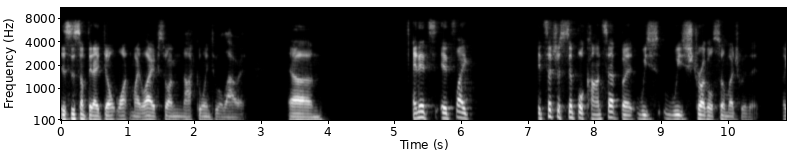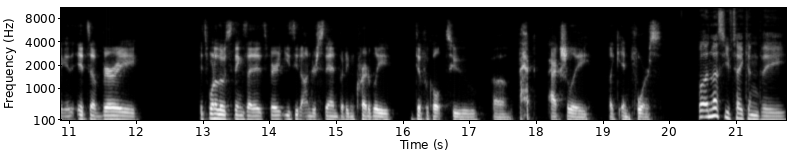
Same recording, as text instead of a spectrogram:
this is something i don't want in my life so i'm not going to allow it. Um and it's it's like it's such a simple concept but we we struggle so much with it. Like it, it's a very it's one of those things that it's very easy to understand but incredibly difficult to um, actually like enforce. Well, unless you've taken the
